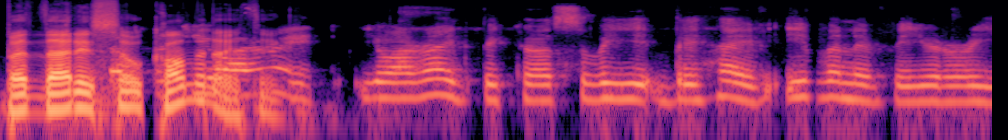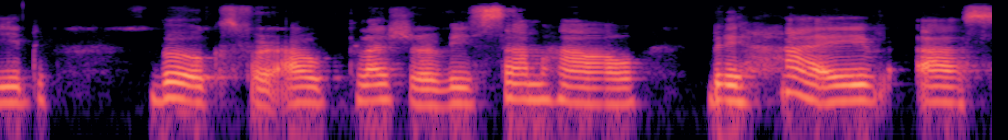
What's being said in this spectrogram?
but that is so But common, I think. Right. You are right because we behave even if we read books for our pleasure, we somehow behave as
